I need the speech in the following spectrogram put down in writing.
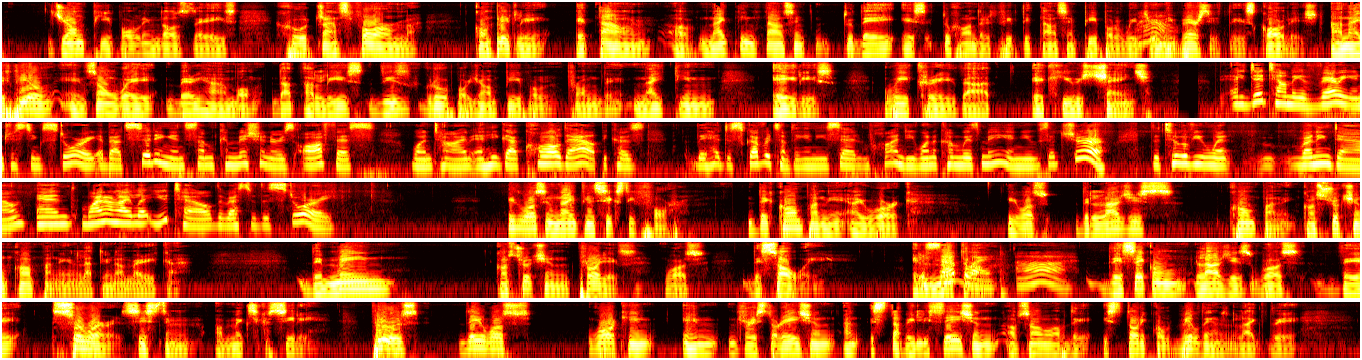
young people in those days who transform completely a town of 19,000 today is 250,000 people with wow. universities, college. And I feel in some way very humble that at least this group of young people from the 1980s, we create that a huge change. You did tell me a very interesting story about sitting in some commissioner's office one time and he got called out because they had discovered something, and he said, "Juan, do you want to come with me?" And you said, "Sure." The two of you went running down, and why don't I let you tell the rest of the story? It was in 1964. The company I work, it was the largest company, construction company in Latin America. The main construction projects was the subway El the Metro. Subway. Ah. The second largest was the sewer system of Mexico City. Plus, they was working in restoration and stabilization of some of the historical buildings like the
